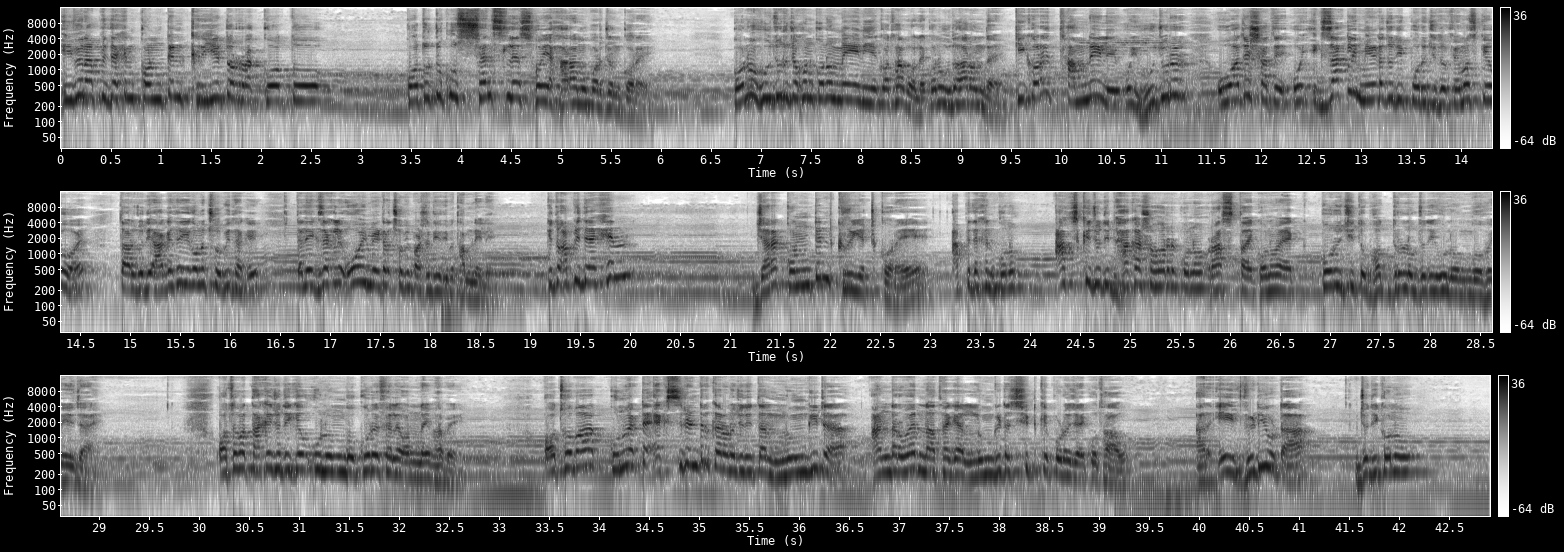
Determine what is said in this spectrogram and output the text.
Even আপনি দেখেন content ক্রিয়েটররা কত, কতটুকু সেন্সলেস হয়ে হারাম উপার্জন করে। কোন হুজুর যখন কোনো মেয়ে নিয়ে কথা বলে, কোনো উদাহরণ দেয়, কি করে? থামনেইলে ওই হুজুরের ওয়াজের সাথে, ওই এক্স্যাক্টলি মেয়েটা যদি পরিচিত ফেমাস কেউ হয়, তার যদি আগে থেকে কোনো ছবি থাকে, তাহলে এক্স্যাক্টলি ওই মেয়েটার ছবি পাশে দিয়ে দিবে থামনেইলে কিন্তু আপনি দেখেন, যারা কন্টেন্ট ক্রিয়েট করে, আপনি দেখেন কোনো, আজকে যদি ঢাকা শহরের কোনো রাস্তায় কোনো এক পরিচিত ভদ্রলোক যদি উলঙ্গ হয়ে যায় অথবা তাকে যদি কেউ উলঙ্গ করে ফেলে অন্যায়ভাবে। অথবা কোনো একটা অ্যাক্সিডেন্টের কারণে যদি তার লুঙ্গিটা আন্ডারওয়্যার না থাকে আর লুঙ্গিটা ছিটকে পড়ে যায় কোথাও। আর এই ভিডিওটা যদি কোনো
